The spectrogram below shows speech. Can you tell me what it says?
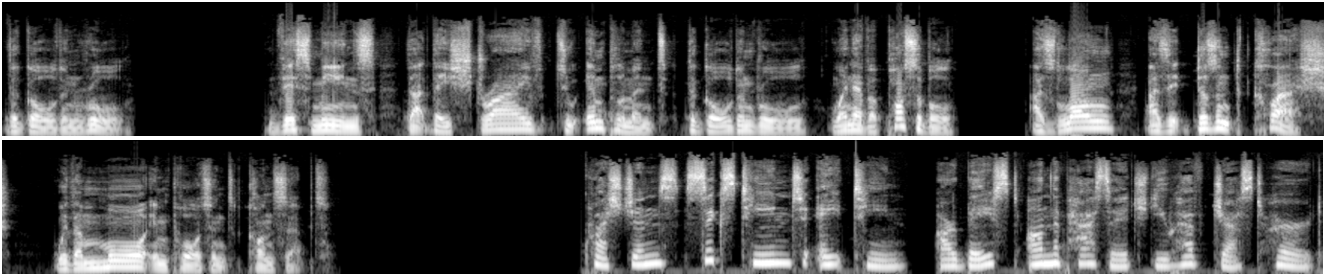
the Golden Rule. This means that they strive to implement the Golden Rule whenever possible, as long as it doesn't clash with a more important concept. Questions 16 to 18 are based on the passage you have just heard.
